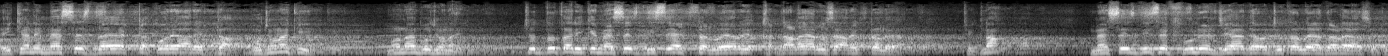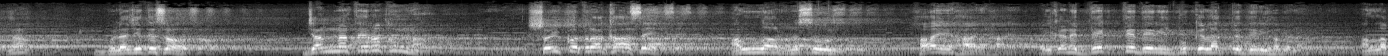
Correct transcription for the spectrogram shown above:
এইখানে মেসেজ দেয় একটা করে আর একটা বোঝো না কি মনে হয় বোঝো নাই। চোদ্দ তারিখে মেসেজ দিছে একটা লয়ারে দাঁড়ায় রয়েছে আরেকটা লয়ার ঠিক না? মেসেজ দিছে ফুলের জেয়া দেওয়া জুতা লয়া দাঁড়ায় আছে, ঠিক না? বলে যেতেছ? জান্নাতে এরকম না। সৈকত রাখা আছে। আল্লাহর রসুল। হায় হায় হায়। ওইখানে দেখতে দেরি, বুকে লাগতে দেরি হবে না। আল্লাহ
